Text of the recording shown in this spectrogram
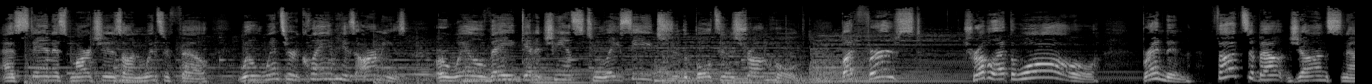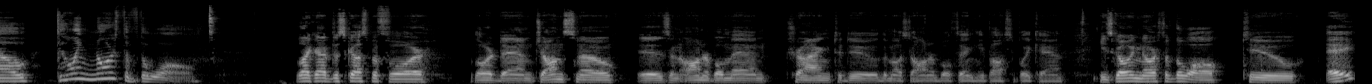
As Stannis marches on Winterfell, will Winter claim his armies, or will they get a chance to lay siege to the Bolton stronghold? But first, trouble at the wall! Brendan, thoughts about Jon Snow going north of the wall? Like I've discussed before, Lord Dan, Jon Snow is an honorable man trying to do the most honorable thing he possibly can. He's going north of the wall to A,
